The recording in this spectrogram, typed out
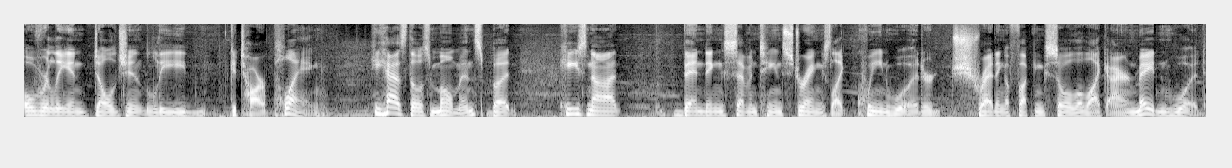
overly indulgent lead guitar playing. He has those moments, but he's not bending 17 strings like Queen would or shredding a fucking solo like Iron Maiden would.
